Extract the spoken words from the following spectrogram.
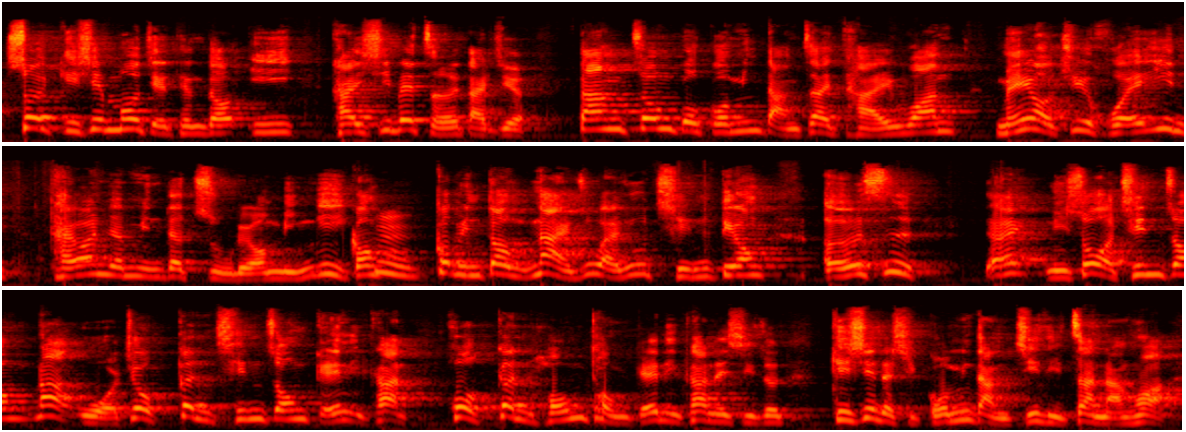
所以其实某一个程度一开始要做的代志，当中国国民党在台湾没有去回应台湾人民的主流民意，讲国民党那也如来如亲中，而是。哎，你说我亲中，那我就更亲中给你看，或更红统给你看的时阵，其实的是国民党集体战狼化，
